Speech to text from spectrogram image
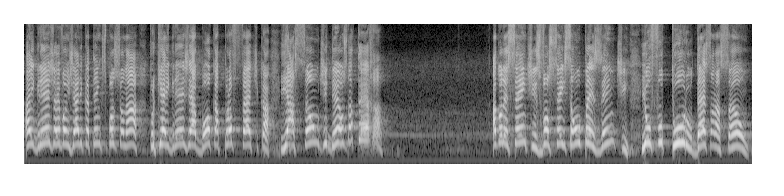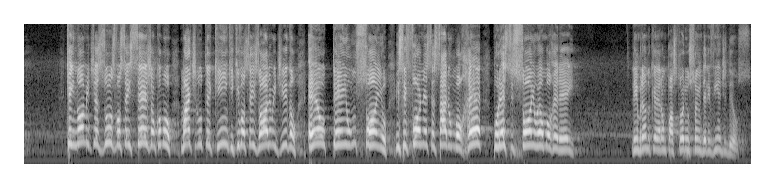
a igreja evangélica tem que se posicionar, porque a igreja é a boca profética e a ação de Deus na terra. Adolescentes, vocês são o presente e o futuro dessa nação. Que em nome de Jesus vocês sejam como Martin Luther King, que vocês olham e digam: Eu tenho um sonho, e se for necessário morrer por esse sonho, eu morrerei. Lembrando que ele era um pastor e o sonho dele vinha de Deus,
